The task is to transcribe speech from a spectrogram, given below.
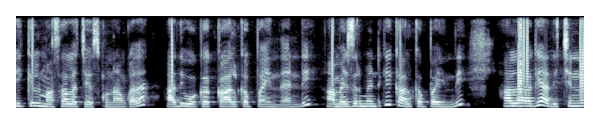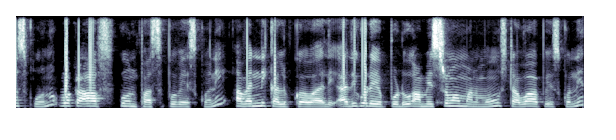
పికిల్ మసాలా చేసుకున్నాం కదా అది ఒక కాల్ కప్ అయిందండి. ఆ మెజర్మెంట్కి కాల్ కప్ అయింది. అలాగే అది చిన్న స్పూన్ ఒక హాఫ్ స్పూన్ పసుపు వేసుకొని అవన్నీ కలుపుకోవాలి. అది కూడా ఎప్పుడు ఆ మిశ్రమం మనము స్టవ్ ఆపేసుకొని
